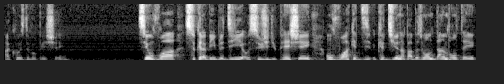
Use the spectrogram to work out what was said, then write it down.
à cause de vos péchés. Si on voit ce que la Bible dit au sujet du péché, on voit que Dieu n'a pas besoin d'inventer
